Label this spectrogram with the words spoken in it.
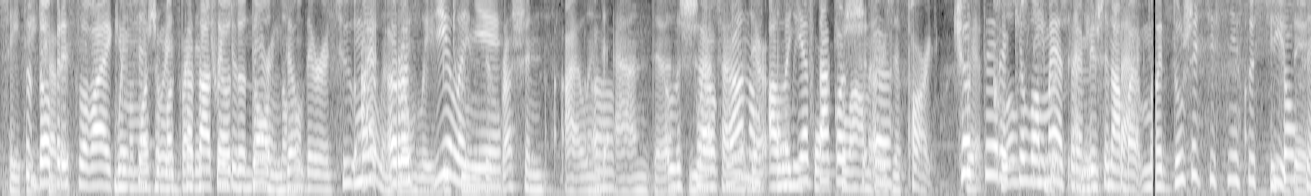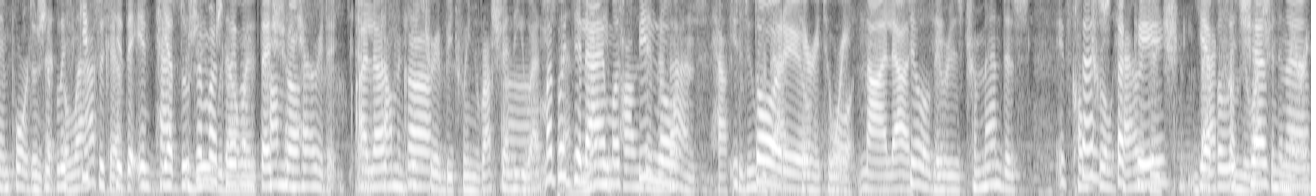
Це добрі слова, які ми можемо сказати один одному. Ми розділені е, лише океаном, але є також е, 4 кілометри між нами. Ми дуже тісні сусіди, дуже близькі сусіди. І є дуже важливим те, що Аляска е, ми поділяємо спільну історію на Алясці. І все ж таки є величезне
